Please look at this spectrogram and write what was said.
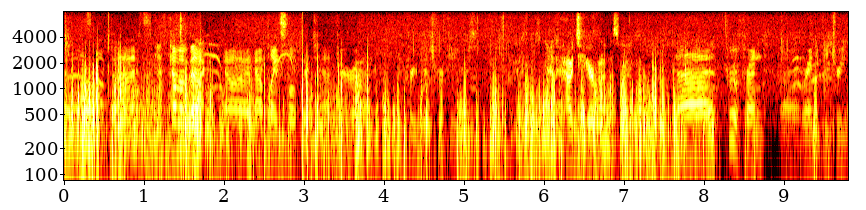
Uh, it's, it's coming back. Uh, now playing slow pitch after three pitch for a few years. And how'd you hear about this All Uh, through a friend, uh, Randy Petrie.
